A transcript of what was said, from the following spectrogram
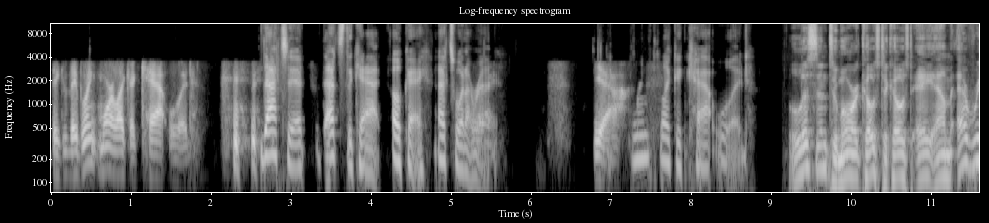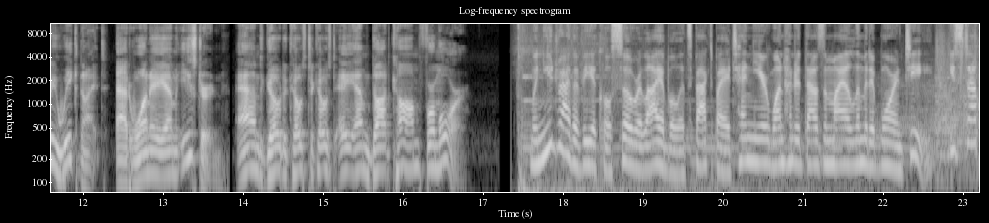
They they blink more like a cat would. That's it. That's the cat. Okay, that's what I read. Yeah. Blink like a cat would. Listen to more Coast to Coast AM every weeknight at 1 a.m. Eastern and go to coasttocoastam.com for more. When you drive a vehicle so reliable it's backed by a 10 year, 100,000 mile limited warranty, you stop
